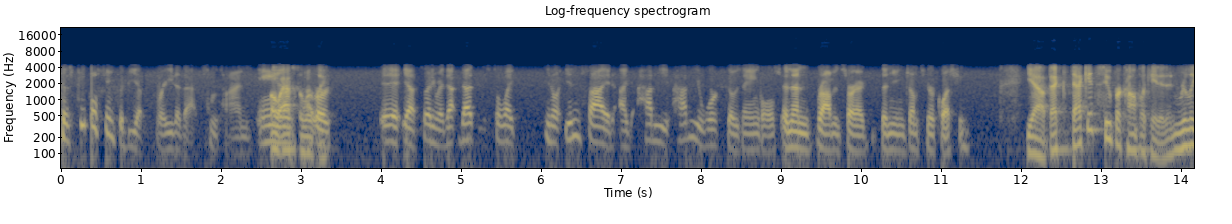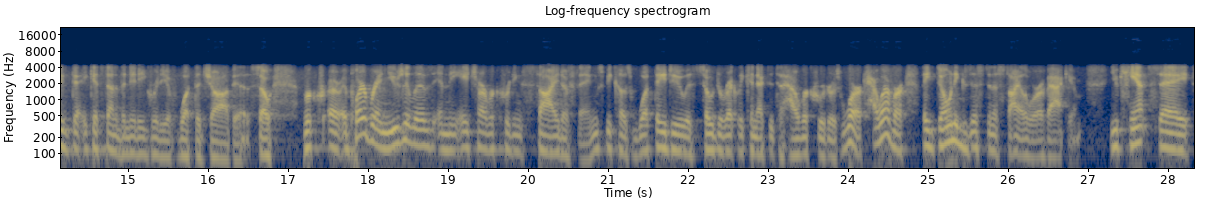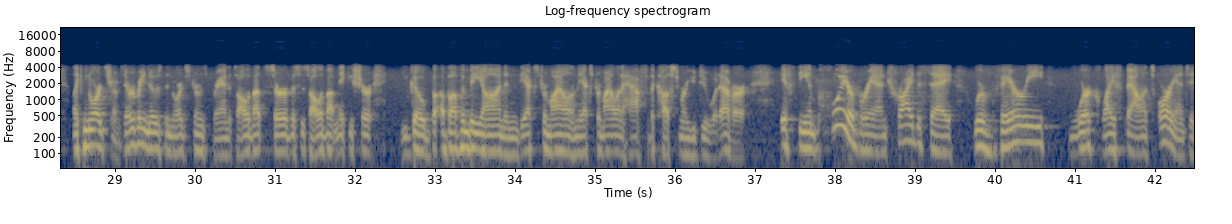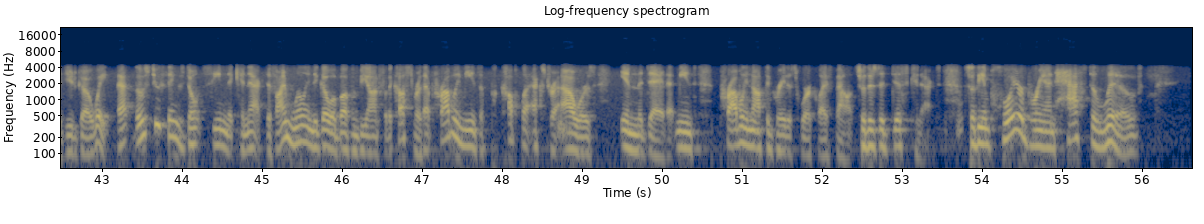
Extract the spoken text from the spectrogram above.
because people seem to be afraid of that sometimes. And, oh, absolutely. Or, yeah. So anyway, that that so like you know inside, I, how do you how do you work those angles? And then Robin, sorry, then you can jump to your question. Yeah, that that gets super complicated, and really it gets down to the nitty gritty of what the job is. So, rec- uh, employer brand usually lives in the HR recruiting side of things because what they do is so directly connected to how recruiters work. However, they don't exist in a silo or a vacuum. You can't say like Nordstrom's. Everybody knows the Nordstrom's brand. It's all about service. It's all about making sure you go above and beyond and the extra mile and the extra mile and a half for the customer. You do whatever. If the employer brand tried to say we're very work life balance oriented, you'd go, wait, that those two things don't seem to connect. If I'm willing to go above and beyond for the customer, that probably means a couple of extra hours in the day. That means probably not the greatest work life balance. So there's a disconnect. So the employer brand has to live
